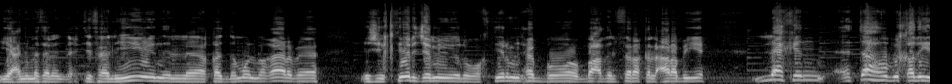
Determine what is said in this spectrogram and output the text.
يعني مثلا الاحتفاليين اللي قدموه المغاربة شيء كثير جميل وكثير بنحبه بعض الفرق العربية. لكن تاهوا بقضية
